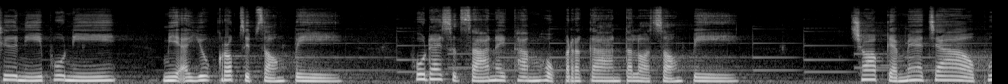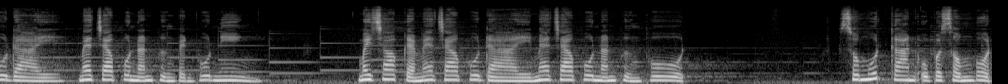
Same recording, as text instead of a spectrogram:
ชื่อนี้ผู้นี้ มีอายุครบ 12 ปี ผู้ได้ศึกษาในธรรมหกประการตลอดสองปี ชอบแก่แม่เจ้าผู้ใด แม่เจ้าผู้นั้นพึงเป็นผู้นิ่ง ไม่ชอบแก่แม่เจ้าผู้ใด แม่เจ้าผู้นั้นพึงพูด สมมุติการอุปสมบท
